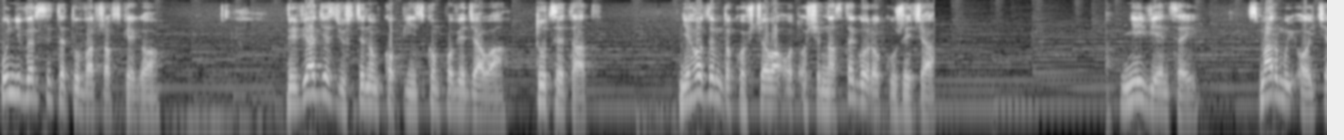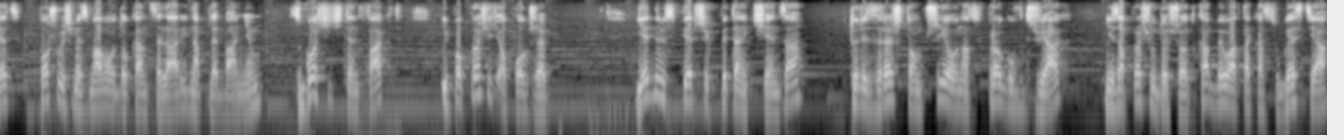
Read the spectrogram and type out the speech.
Uniwersytetu Warszawskiego. W wywiadzie z Justyną Kopińską powiedziała, tu cytat, Nie chodzę do kościoła od 18 roku życia. Mniej więcej. Zmarł mój ojciec, poszłyśmy z mamą do kancelarii na plebanię, zgłosić ten fakt i poprosić o pogrzeb. Jednym z pierwszych pytań księdza, który zresztą przyjął nas w progu w drzwiach, nie zaprosił do środka, była taka sugestia,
